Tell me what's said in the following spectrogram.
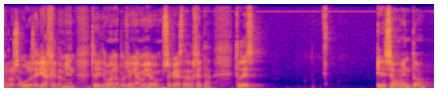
por los seguros de viaje también. Entonces dice, bueno, pues venga, me voy a sacar esta tarjeta. Entonces, en ese momento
